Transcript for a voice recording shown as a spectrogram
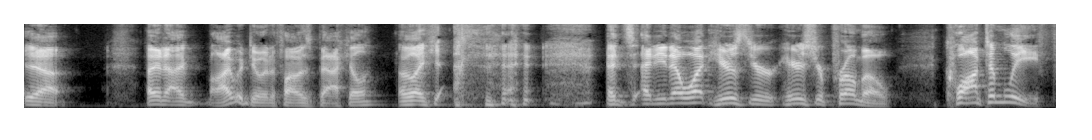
Yeah. And I, I would do it if I was Bakula. I'm like, it's, and you know what? Here's your here's your promo. Quantum Leap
